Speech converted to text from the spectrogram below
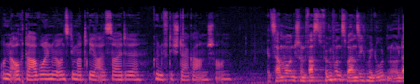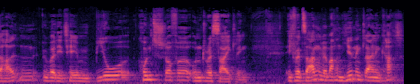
und auch da wollen wir uns die Materialseite künftig stärker anschauen. Jetzt haben wir uns schon fast 25 Minuten unterhalten über die Themen Bio, Kunststoffe und Recycling. Ich würde sagen, wir machen hier einen kleinen Cut,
